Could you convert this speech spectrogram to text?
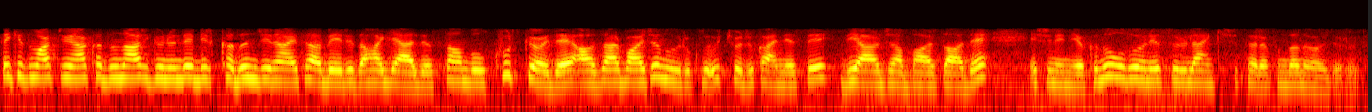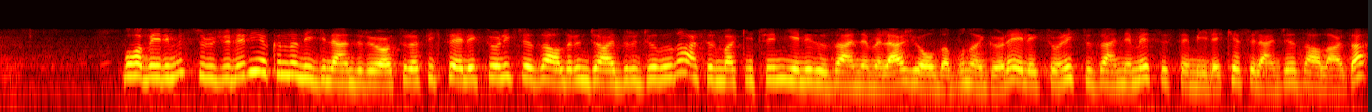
8 Mart Dünya Kadınlar Günü'nde bir kadın cinayeti haberi daha geldi. İstanbul Kurtköy'de Azerbaycan uyruklu 3 çocuk annesi Diyarca Barzade eşinin yakını olduğu öne sürülen kişi tarafından öldürüldü. Bu haberimiz sürücüleri yakından ilgilendiriyor. Trafikte elektronik cezaların caydırıcılığını artırmak için yeni düzenlemeler yolda. Buna göre elektronik düzenleme sistemiyle kesilen cezalarda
